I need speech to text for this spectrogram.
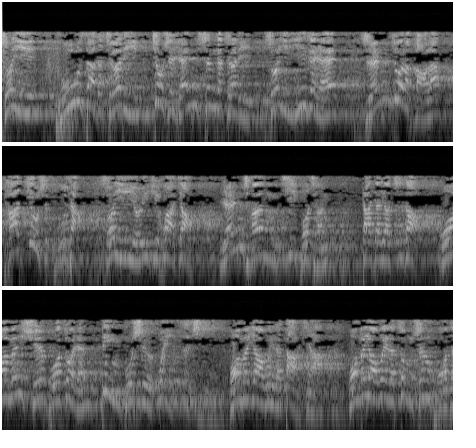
所以，菩萨的哲理就是人生的哲理。所以，一个人人做的好了，他就是菩萨。所以有一句话叫“人成即佛成”。大家要知道，我们学佛做人，并不是为自己，我们要为了大家，我们要为了众生活着。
